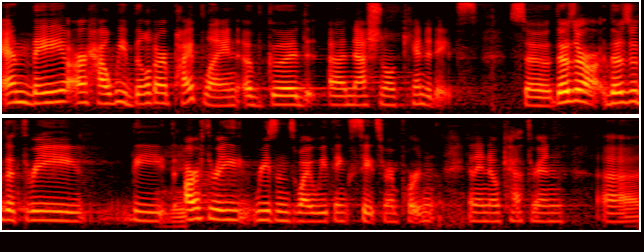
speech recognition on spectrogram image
and they are how we build our pipeline of good uh, national candidates. So those are, those are the three, the, our three reasons why we think states are important, and I know Catherine uh,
